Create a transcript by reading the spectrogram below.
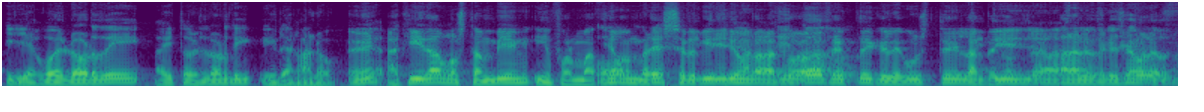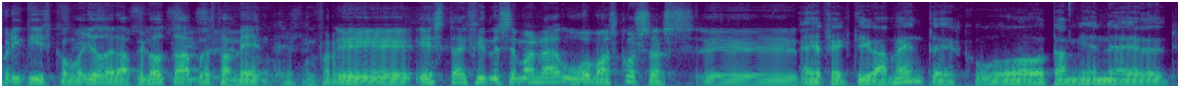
y llegó el Lordi, ahí todo el Lordi, y le ganó. ¿Eh? Aquí damos también información Hombre, de servicio para toda la gente que le guste la pelota. Para los que sean los frikis como yo de la pelota, pues también. es información. Eh, este fin de semana hubo más cosas. Eh, Efectivamente, jugó también el,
